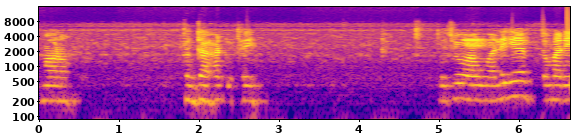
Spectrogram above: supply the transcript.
માણો ધંધા હાટું થઈ. તો જો આવું હાલે છે. તમારે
